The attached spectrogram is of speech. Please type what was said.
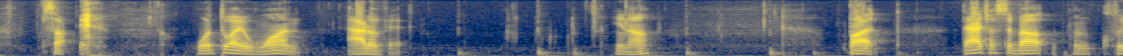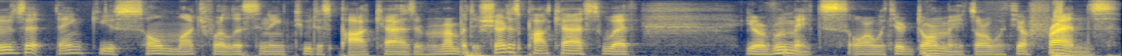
Sorry. What do I want out of it? You know? But that just about concludes it. Thank you so much for listening to this podcast. And remember to share this podcast with your roommates or with your dorm mates or with your friends.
